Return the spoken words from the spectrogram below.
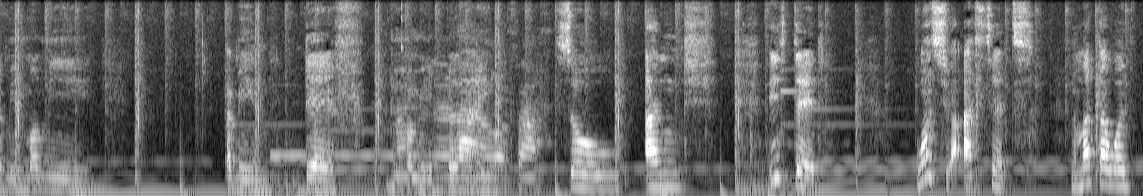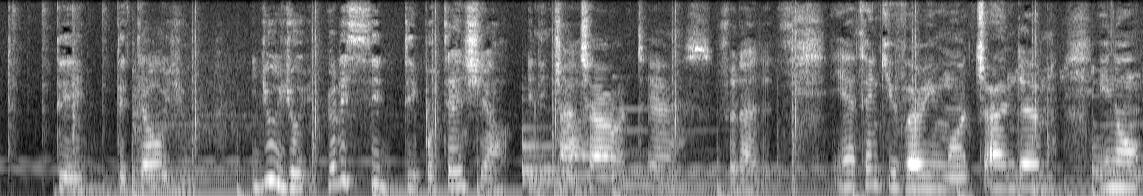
I mean, mommy, I mean, deaf, yeah, blind. all of that. So, and instead, once you accept, no matter what they they tell you, you you, you only see the potential in the child. child, yes. So that's it. Yeah, thank you very much. And um, you know,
